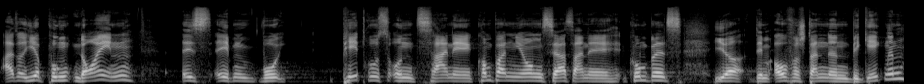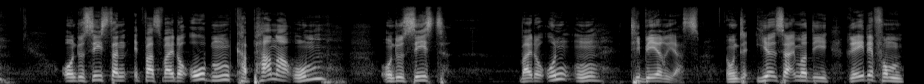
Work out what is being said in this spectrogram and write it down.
Also hier Punkt 9 ist eben, wo Petrus und seine Kompagnons, ja, seine Kumpels hier dem Auferstandenen begegnen. Und du siehst dann etwas weiter oben Kapernaum und du siehst weiter unten Tiberias. Und hier ist ja immer die Rede vom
